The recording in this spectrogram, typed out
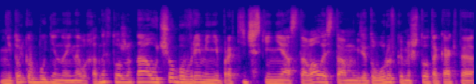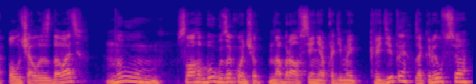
не только в будни, но и на выходных тоже. На учебу времени практически не оставалось, там где-то урывками что-то как-то получалось сдавать. Ну, слава богу, закончил. Набрал все необходимые кредиты, закрыл все,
